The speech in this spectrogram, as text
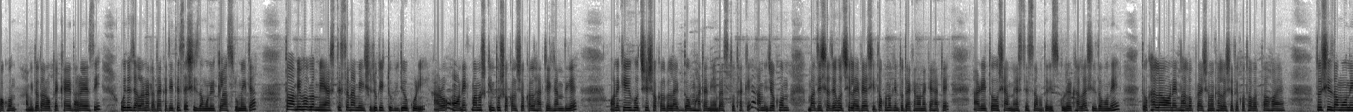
কখন? আমি তো তার অপেক্ষায় দাঁড়ায় আছি। ওই যে জ্বালানাটা দেখা যাইতেছে, সিজদামুনির ক্লাসরুম এইটা। তো আমি ভাবলাম, মেয়ে আসতেছে না, আমি এই সুযোগে একটু ভিডিও করি। আরও অনেক মানুষ কিন্তু সকাল সকাল হাঁটে এখান দিয়ে। অনেকেই হচ্ছে সকালবেলা একদম হাঁটা নিয়ে ব্যস্ত থাকে। আমি যখন মাঝে সাঝে হচ্ছে লাইভে আসি, তখনও কিন্তু দেখেন অনেকে হাঁটে। আর এই তো সামনে আসতেছে আমাদের স্কুলের খালা সিদ্ধমণি তো খালাও অনেক ভালো, প্রায় সময় খালার সাথে কথাবার্তা হয়। তো সিদ্ধমণি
